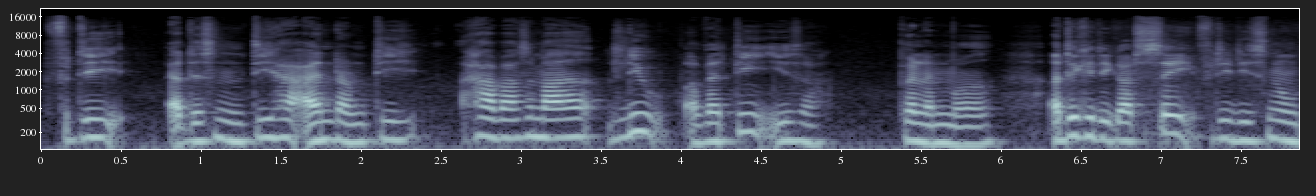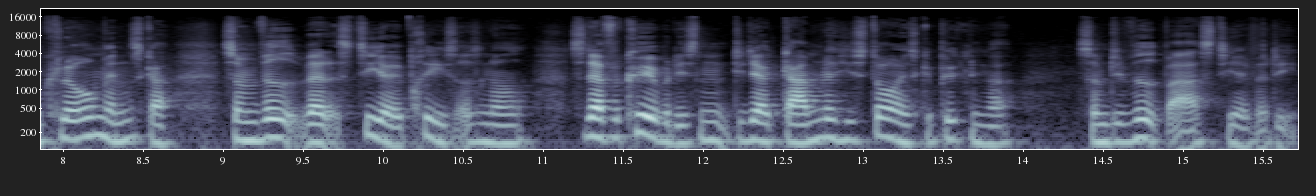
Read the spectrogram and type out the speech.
Fordi at det sådan, de her ejendomme, de har bare så meget liv og værdi i sig. På en eller anden måde. Og det kan de godt se, fordi de er sådan nogle kloge mennesker, som ved, hvad der stiger i pris og sådan noget. Så derfor køber de sådan de der gamle historiske bygninger, som de ved bare stiger i værdi.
